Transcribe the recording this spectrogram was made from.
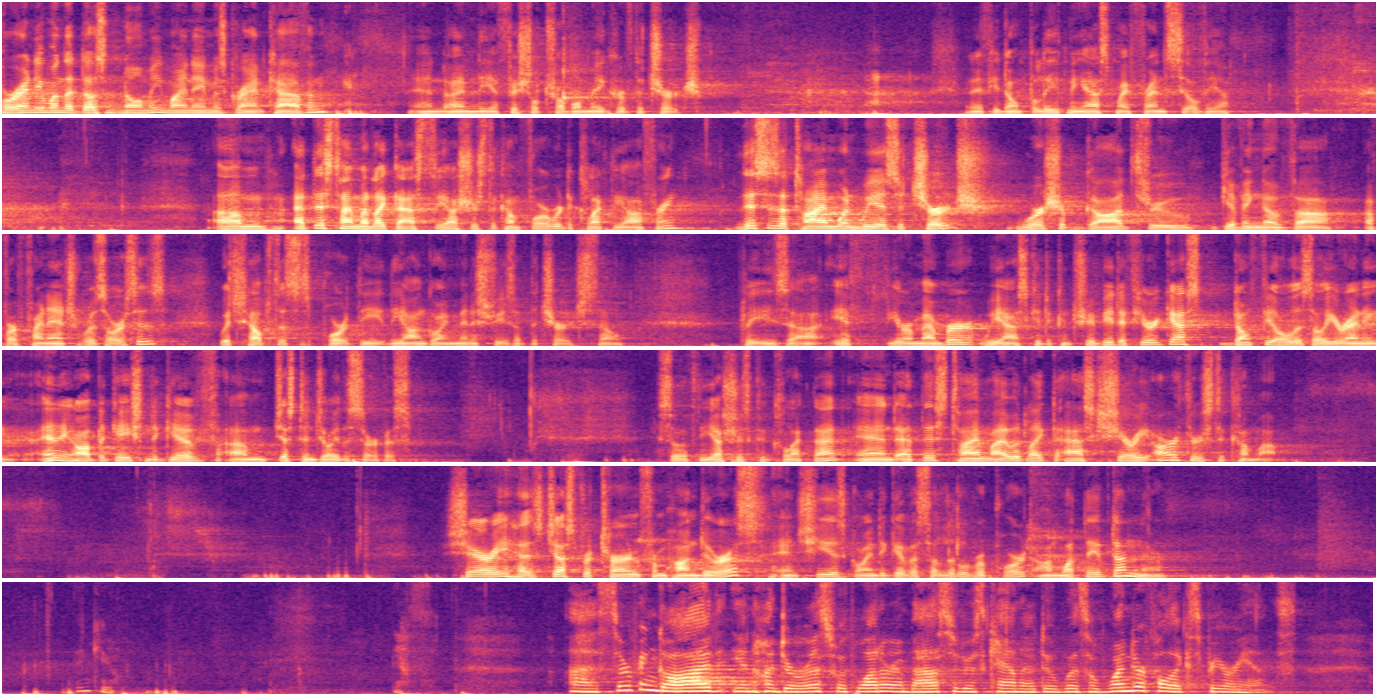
For anyone that doesn't know me, my name is Grant Cavan, and I'm the official troublemaker of the church. And if you don't believe me, ask my friend Sylvia. Um, at this time, I'd like to ask the ushers to come forward to collect the offering. This is a time when we as a church worship God through giving of, uh, of our financial resources, which helps to support the, the ongoing ministries of the church. So please, uh, if you're a member, we ask you to contribute. If you're a guest, don't feel as though you're any, any obligation to give. Um, just enjoy the service. So if the ushers could collect that. And at this time, I would like to ask Sherry Arthurs to come up. Sherry has just returned from Honduras, and she is going to give us a little report on what they've done there. Thank you. Yes. Uh, serving God in Honduras with Water Ambassadors Canada was a wonderful experience.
